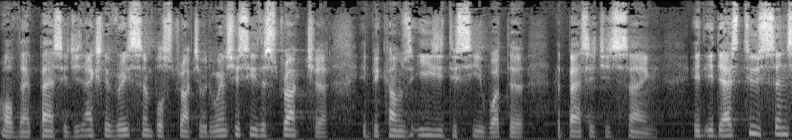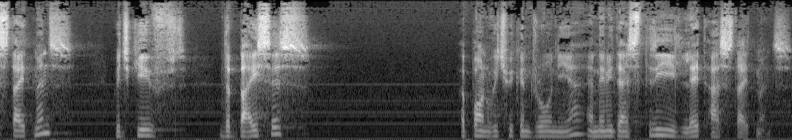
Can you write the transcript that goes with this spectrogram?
of that passage. It's actually a very simple structure, but once you see the structure, it becomes easy to see what the, the passage is saying. It, it has two sin statements, which gives the basis upon which we can draw near, and then it has three let us statements.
